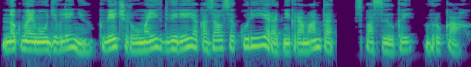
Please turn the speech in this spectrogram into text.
Но, к моему удивлению, к вечеру у моих дверей оказался курьер от некроманта с посылкой в руках.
